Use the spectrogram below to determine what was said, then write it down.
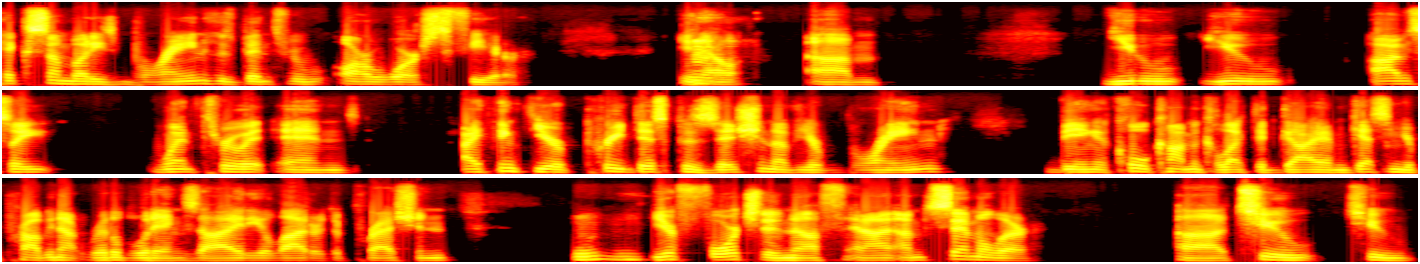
pick somebody's brain who's been through our worst fear. You know, um, you you obviously went through it and I think your predisposition of your brain being a cool, calm, and collected guy, I'm guessing you're probably not riddled with anxiety a lot or depression. Mm-mm. You're fortunate enough, and I, I'm similar uh, to to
